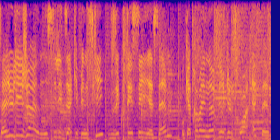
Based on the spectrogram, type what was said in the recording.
Salut les jeunes, ici Lydia Kepinski. Vous écoutez CISM au 89,3 FM.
